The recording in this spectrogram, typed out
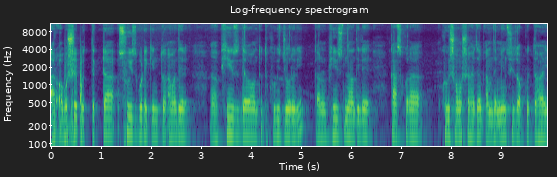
আর অবশ্যই প্রত্যেকটা সুইচ বোর্ডে কিন্তু আমাদের ফিউজ দেওয়া অন্তত খুবই জরুরি। কারণ ফিউজ না দিলে কাজ করা খুবই সমস্যা হয়ে যায়। আমাদের মেন সুইচ অফ করতে হয়,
